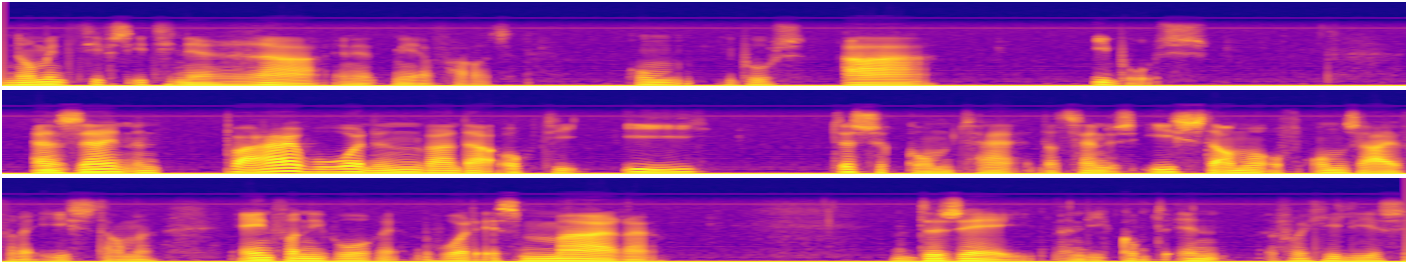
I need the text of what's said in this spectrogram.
nominativus itinera in het meervoud. Om ibus a ibus. Er zijn een paar woorden waar daar ook die i tussen komt. Hè. Dat zijn dus i-stammen of onzuivere i-stammen. Een van die woorden, woorden is mare, de zee. En die komt in Virgilius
